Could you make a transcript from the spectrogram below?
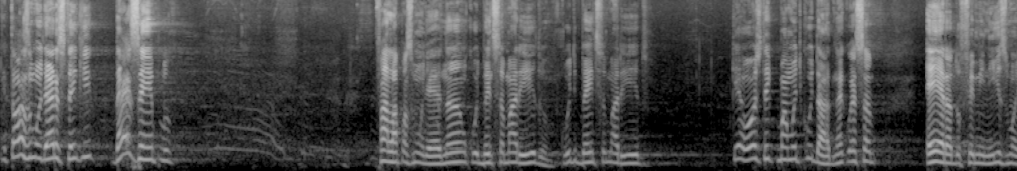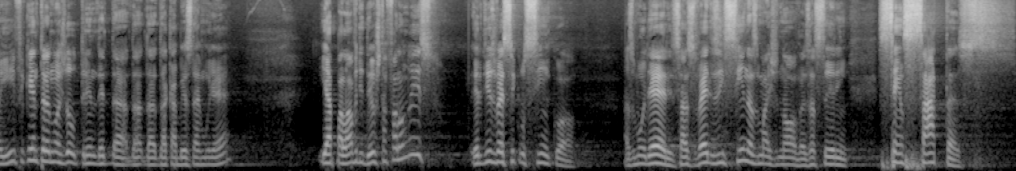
Então as mulheres têm que dar exemplo. Falar para as mulheres, não, cuide bem do seu marido, cuide bem do seu marido. Porque hoje tem que tomar muito cuidado, né? Com essa era do feminismo aí, fica entrando umas doutrinas dentro da, da, da cabeça das mulheres. E a palavra de Deus está falando isso. Ele diz no versículo 5, ó, as mulheres, as velhas ensinam as mais novas a serem sensatas,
